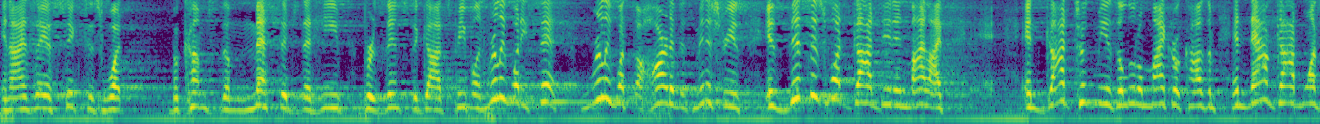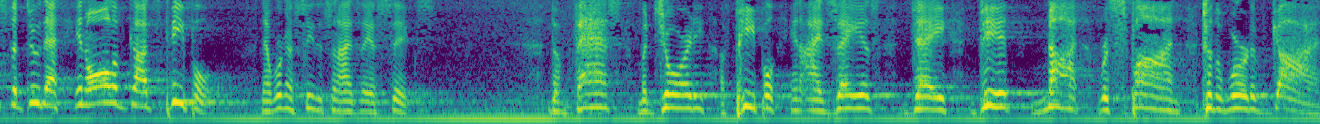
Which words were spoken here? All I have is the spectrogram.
in Isaiah 6 is what becomes the message that he presents to God's people. And really what he said, really what the heart of his ministry is, is this is what God did in my life. And God took me as a little microcosm, and now God wants to do that in all of God's people. Now we're going to see this in Isaiah 6. The vast majority of people in Isaiah's day did not respond to the Word of God.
